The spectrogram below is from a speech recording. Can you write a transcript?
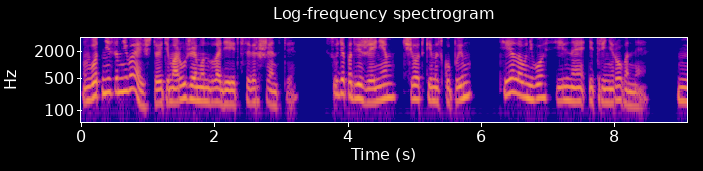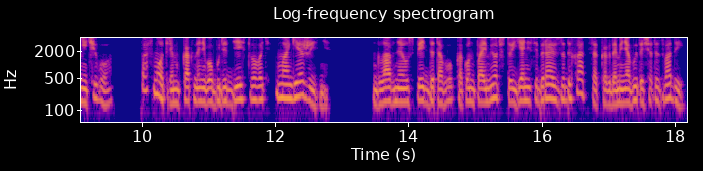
Вот не сомневаюсь, что этим оружием он владеет в совершенстве. Судя по движениям, четким и скупым, тело у него сильное и тренированное. Ничего. Посмотрим, как на него будет действовать магия жизни. Главное успеть до того, как он поймет, что я не собираюсь задыхаться, когда меня вытащат из воды.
